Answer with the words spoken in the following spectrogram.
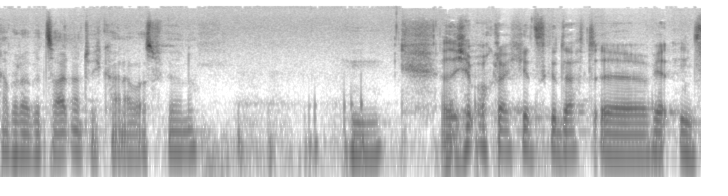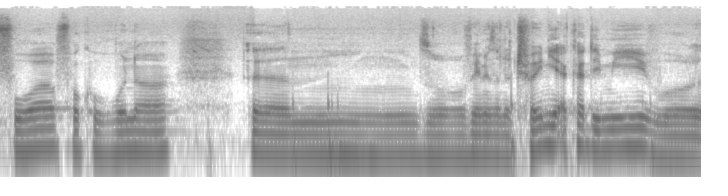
Aber da bezahlt natürlich keiner was für. Ne? Mhm. Also ich habe auch gleich jetzt gedacht, äh, wir hatten vor, vor Corona, ähm, so, wir haben so eine Trainee-Akademie, wo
